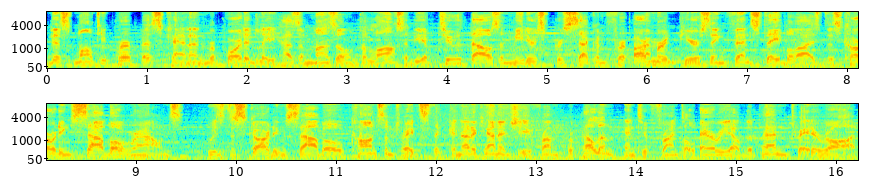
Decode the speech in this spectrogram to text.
This multi-purpose cannon reportedly has a muzzle velocity of 2,000 meters per second for armored piercing fin-stabilized discarding sabot rounds, whose discarding sabot concentrates the kinetic energy from propellant into frontal area of the penetrator rod.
